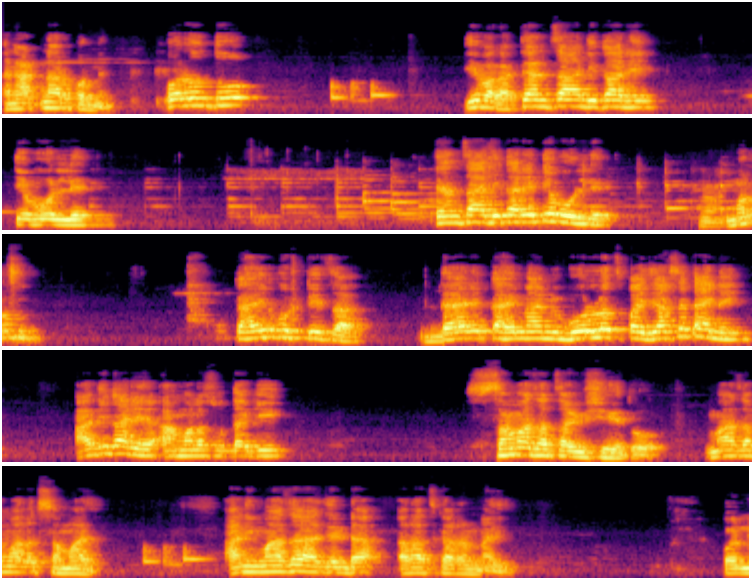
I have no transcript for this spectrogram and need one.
आणि हटणार पण नाही. परंतु हे बघा त्यांचा अधिकार आहे ते बोलले त्यांचा अधिकार आहे ते बोलले. म्हणून काही गोष्टीचा डायरेक्ट काही आम्ही बोललोच पाहिजे असं काही नाही. अधिकार आहे आम्हाला सुद्धा की समाजाचा विषय येतो माझा मालक समाज. आणि माझा अजेंडा राजकारण नाही. पण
